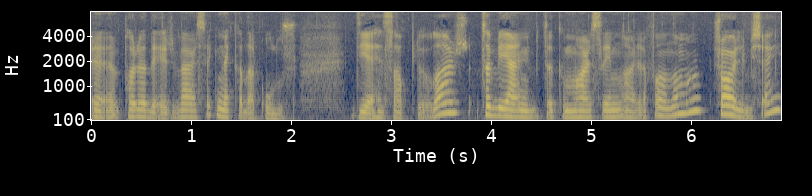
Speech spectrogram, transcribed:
e, para değeri versek ne kadar olur diye hesaplıyorlar. Tabii yani bir takım varsayımlarla falan ama şöyle bir şey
